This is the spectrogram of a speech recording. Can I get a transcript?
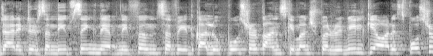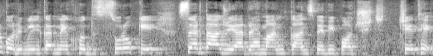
डायरेक्टर संदीप सिंह ने अपनी फ़िल्म सफ़ेद का लुक पोस्टर कांस के मंच पर रिवील किया और इस पोस्टर को रिवील करने खुद सुरों के सरताज यार रहमान कांस में भी पहुँचे थे।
